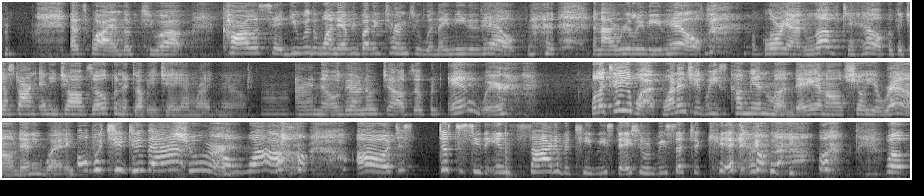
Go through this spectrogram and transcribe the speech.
That's why I looked you up. Carla said you were the one everybody turned to when they needed help. and I really need help. Well, Gloria, I'd love to help, but there just aren't any jobs open at WJM right now. Oh, I know. There are no jobs open anywhere. Well, I tell you what, why don't you at least come in Monday and I'll show you around anyway. Oh, would you do that? Sure. Oh, wow. Oh, just just to see the inside of a TV station would be such a kick. well, well,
